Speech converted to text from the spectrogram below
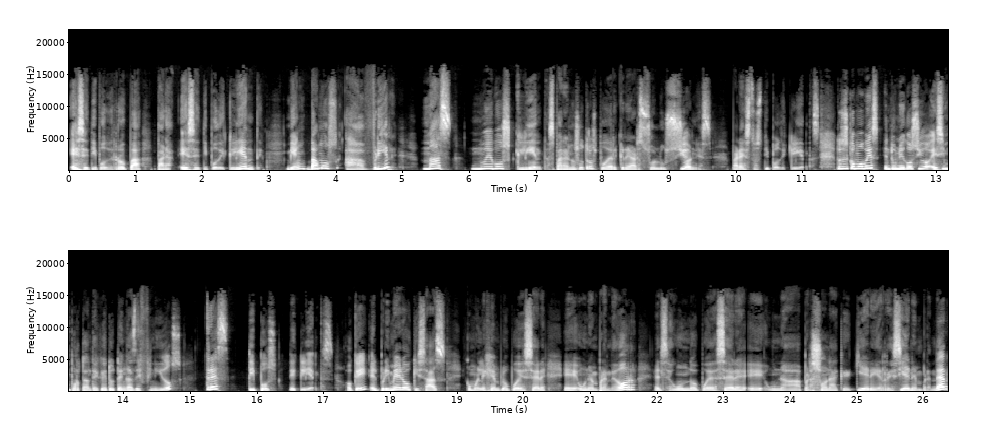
ese tipo de ropa para ese tipo de cliente. Bien, vamos a abrir más nuevos clientes para nosotros poder crear soluciones para estos tipos de clientes. Entonces, como ves, en tu negocio es importante que tú tengas definidos tres tipos de clientes, ¿ok? El primero quizás, como el ejemplo, puede ser eh, un emprendedor, el segundo puede ser eh, una persona que quiere recién emprender,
